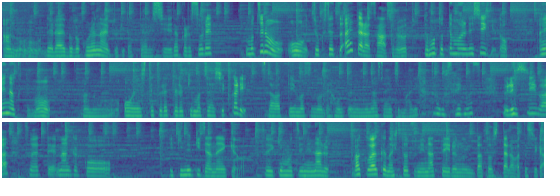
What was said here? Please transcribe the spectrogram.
あのでライブが来れない時だってあるしだからそれもちろん直接会えたらさそれはとってもとっても嬉しいけど会えなくてもあの応援してくれてる気持ちはしっかり伝わっていますので本当に皆さんいつもありがとうございます。嬉しいわ。そうやってなんかこう息抜きじゃないけどそういう気持ちになるワクワクの一つになっているのだとしたら私が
